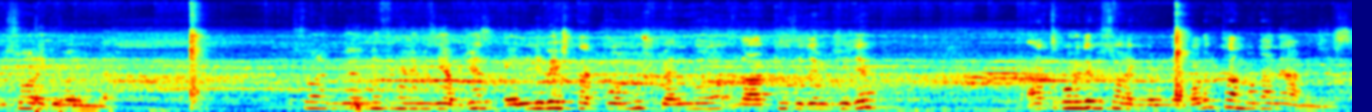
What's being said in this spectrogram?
Bir sonraki bölümde. Bir sonraki bölümde finalimizi yapacağız. 55 dakika olmuş. Ben bunu daha keseceğim, biçeceğim. Artık onu da bir sonraki bölümde yapalım. Tam buradan devam edeceğiz.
